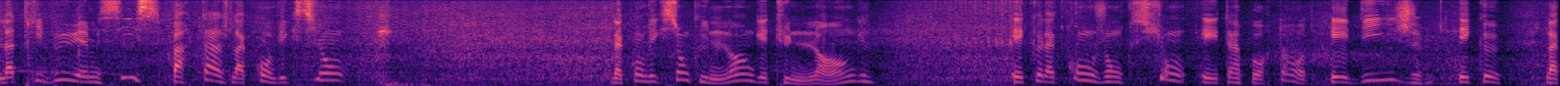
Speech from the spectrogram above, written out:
La tribu M6 partage la conviction la conviction qu'une langue est une langue et que la conjonction est importante. Et dis-je, et que la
